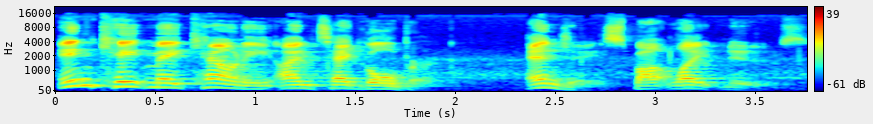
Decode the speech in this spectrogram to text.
In Cape May County, I'm Ted Goldberg, NJ Spotlight News.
